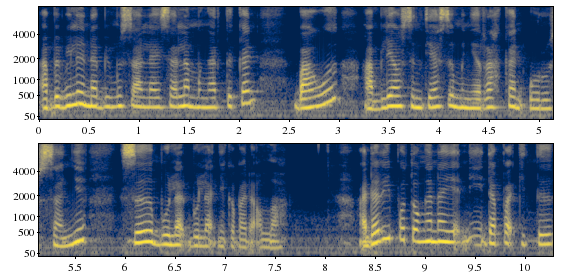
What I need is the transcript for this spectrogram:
apabila Nabi Musa AS mengatakan bahawa ah, beliau sentiasa menyerahkan urusannya sebulat-bulatnya kepada Allah. Ah, dari potongan ayat ni dapat kita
